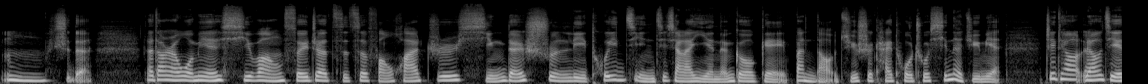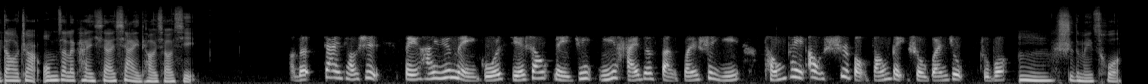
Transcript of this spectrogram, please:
嗯，是的，那当然，我们也希望随着此次访华之行的顺利推进，接下来也能够给半岛局势开拓出新的局面。这条了解到这儿，我们再来看一下下一条消息。好的，下一条是北韩与美国协商美军遗骸的返还事宜，蓬佩奥是否访北受关注。主播，嗯，是的，没错，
